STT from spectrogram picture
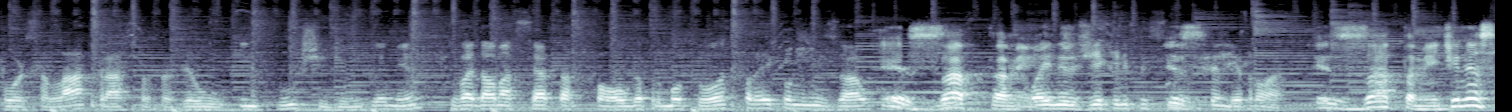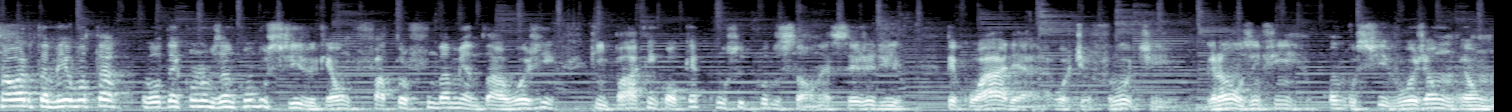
força lá atrás para fazer o input de um implemento, que vai dar uma certa folga para o motor para economizar o Exatamente. a energia que ele precisa Ex estender para lá. Exatamente. E nessa hora também eu vou estar tá, vou tá economizando combustível, que é um fator fundamental hoje que impacta em qualquer custo de produção, né? seja de pecuária, hortifruti, grãos, enfim, combustível. Hoje é um, é um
